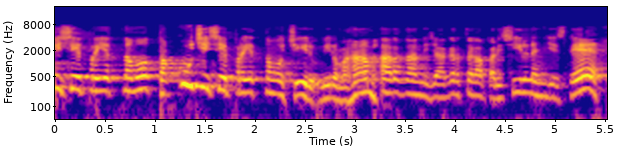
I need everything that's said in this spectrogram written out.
చేసే ప్రయత్నమో తక్కువ చేసే ప్రయత్నమో చేయరు. మీరు మహాభారతాన్ని జాగ్రత్తగా పరిశీలనం చేస్తే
